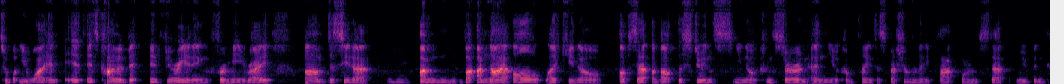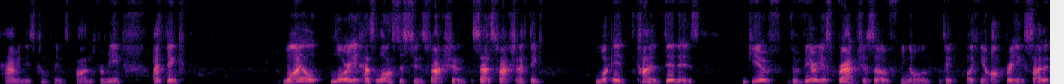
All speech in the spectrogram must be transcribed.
to what you want and it, it's kind of a bit infuriating for me right? Um to see that. Mm-hmm. i'm but i'm not at all like you know upset about the students you know concern and you know complaints especially on the many platforms that we've been having these complaints on. For me i think while Laurier has lost the students faction satisfaction i think what it kind of did is give the various branches of you know the like you know operating side at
